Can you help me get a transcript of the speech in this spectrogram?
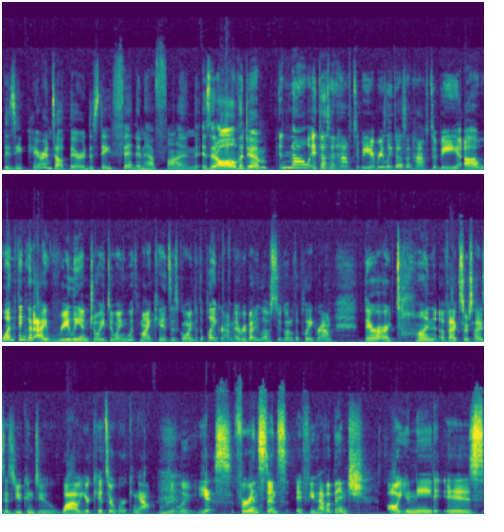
busy parents out there to stay fit and have fun? Is it all the gym? No, it doesn't have to be. It really doesn't have to be. Uh, one thing that I really enjoy doing with my kids is going to the playground. Everybody loves to go to the playground. There are a ton of exercises you can do while your kids are working out. Really? Yes. For instance, if you have a bench, all you need is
